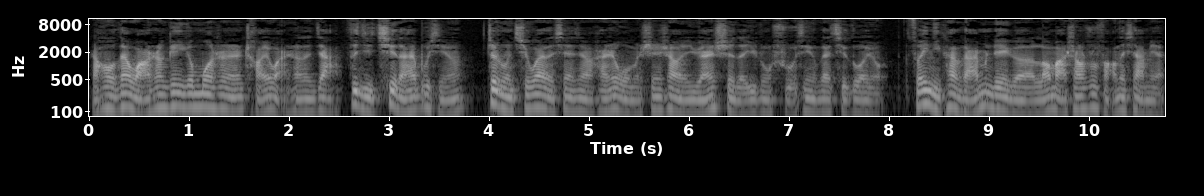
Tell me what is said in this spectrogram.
然后在网上跟一个陌生人吵一晚上的架，自己气的还不行。这种奇怪的现象，还是我们身上原始的一种属性在起作用。所以你看，咱们这个老马上书房的下面，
